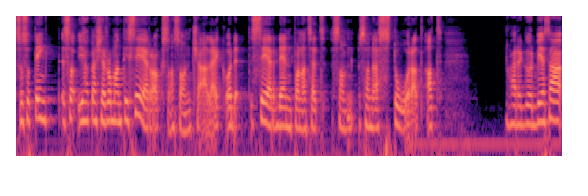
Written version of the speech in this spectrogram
Så, så, tänk, så jag kanske romantiserar också en sån kärlek och ser den på något sätt som sån där stor att, att Herregud, vi är såhär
